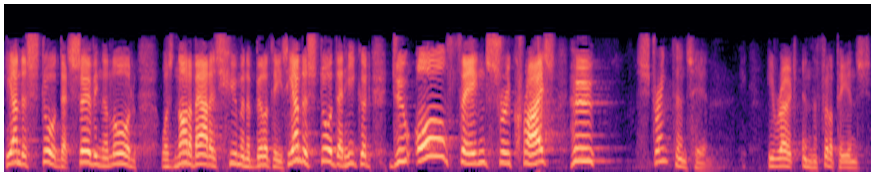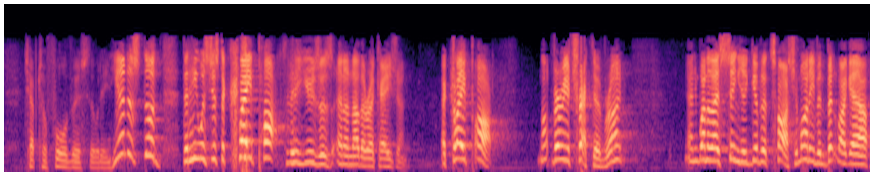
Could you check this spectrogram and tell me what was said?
He understood that serving the Lord was not about his human abilities. He understood that he could do all things through Christ who strengthens him. He wrote in the Philippians chapter 4 verse 13. He understood that he was just a clay pot that he uses in another occasion. A clay pot. Not very attractive, right? And one of those things you give it a toss. You might even bit like our,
